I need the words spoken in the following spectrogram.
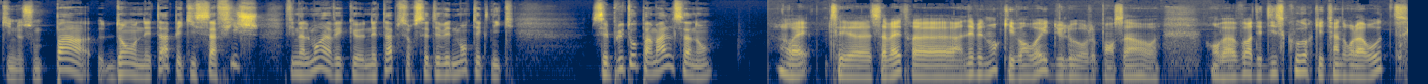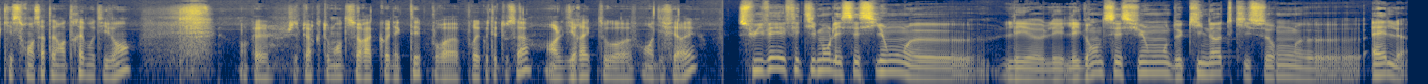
qui ne sont pas dans NetApp et qui s'affichent finalement avec NetApp sur cet événement technique. C'est plutôt pas mal, ça, non? Ouais, c'est, ça va être un événement qui va envoyer du lourd, je pense. Hein. On va avoir des discours qui tiendront la route, qui seront certainement très motivants. Donc euh, j'espère que tout le monde sera connecté pour, euh, pour écouter tout ça, en direct ou euh, en différé. Suivez effectivement les sessions, les, les, grandes sessions de keynote qui seront, elles,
